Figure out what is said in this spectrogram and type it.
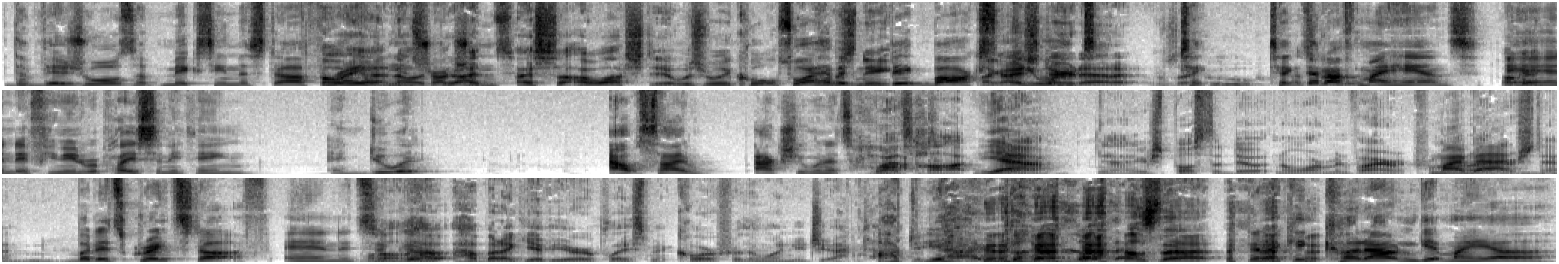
the visuals of mixing the stuff, oh right? yeah, the no, I, instructions. I saw. I watched it. It was really cool. so I have a neat. big box. Like I stared at it. I was take, like, ooh, take that off my hands, Okay. and if you need to replace anything, and do it outside. Actually, when it's hot. When it's hot. Yeah. yeah, yeah. You're supposed to do it in a warm environment. From My what I understand. But it's great stuff, and it's Well, a good. how, how about I give you a replacement core for the one you jacked up? yeah, I, I love that. How's that? then I can cut out and get my uh,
